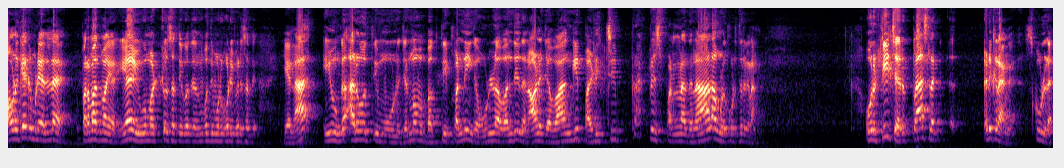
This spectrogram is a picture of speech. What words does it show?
அவனை கேட்க முடியாதுல்ல? பரமாத்மா ஏன் இவங்க மட்டும் சத்தியகோத்தி முப்பத்தி மூணு கோடி பேர் சத்தி ஏன்னா இவங்க அறுபத்தி மூணு ஜென்மம் பக்தி பண்ணி இங்கே உள்ளே வந்து இந்த நாலேஜை வாங்கி படித்து ப்ராக்டிஸ் பண்ணதுனால அவங்களுக்கு கொடுத்துருக்குறாங்க. ஒரு டீச்சர் கிளாஸில் எடுக்கிறாங்க ஸ்கூலில்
